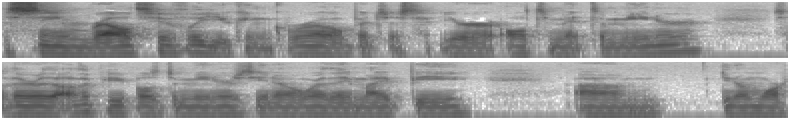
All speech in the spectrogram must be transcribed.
the same relatively you can grow but just your ultimate demeanor. So there are the other people's demeanors you know where they might be um, you know more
